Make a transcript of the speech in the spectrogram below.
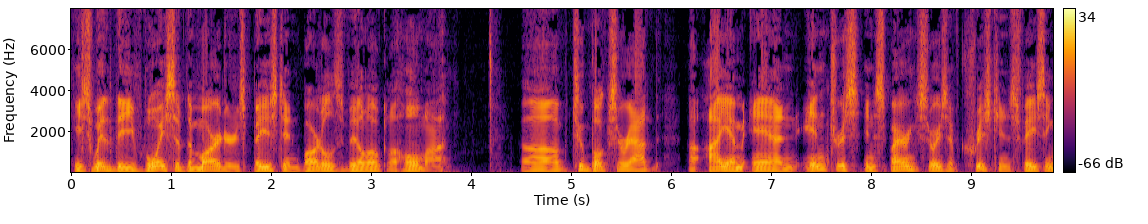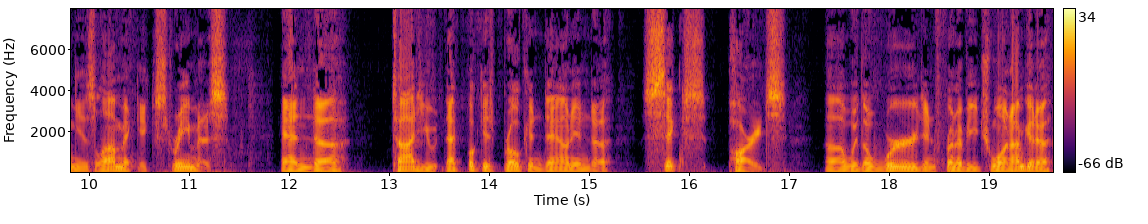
He's with the Voice of the Martyrs based in Bartlesville, Oklahoma. Uh, two books are out. Uh, I am an interest inspiring stories of Christians facing Islamic extremists. And uh, Todd, you that book is broken down into six parts uh, with a word in front of each one. I'm going to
